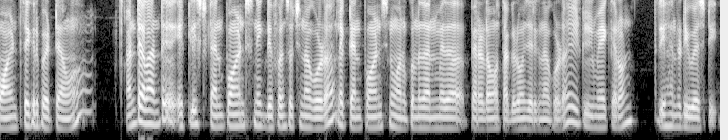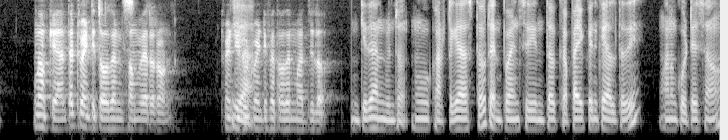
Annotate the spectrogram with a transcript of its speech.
పాయింట్ దగ్గర పెట్టాము. అంటే ఎలా అంటే అట్లీస్ట్ టెన్ పాయింట్స్ నీకు డిఫరెన్స్ వచ్చినా కూడా లైక్ టెన్ పాయింట్స్ నువ్వు అనుకున్న దాని మీద పెరగడం తగ్గడం జరిగినా కూడా it will make around three hundred USDT okay అంటే twenty thousand somewhere around twenty. Twenty five thousand మధ్యలో. ఇంకేదే అనిపించాం నువ్వు కరెక్ట్గా వేస్తావు టెన్ పాయింట్స్ ఇంత పైకి కిందకి వెళ్తుంది మనం కొట్టేసాము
